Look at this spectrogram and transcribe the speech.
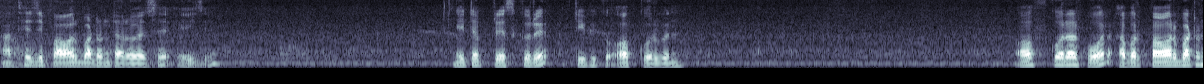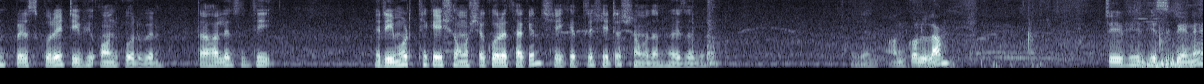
সাথে যে পাওয়ার বাটনটা রয়েছে, এই যে, এটা প্রেস করে টিভিকে অফ করবেন। অফ করার পর আবার পাওয়ার বাটন প্রেস করে টিভি অন করবেন। তাহলে যদি রিমোট থেকে এই সমস্যা করে থাকেন, সেই ক্ষেত্রে সেটার সমাধান হয়ে যাবে। অন করলাম। টিভির স্ক্রিনে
